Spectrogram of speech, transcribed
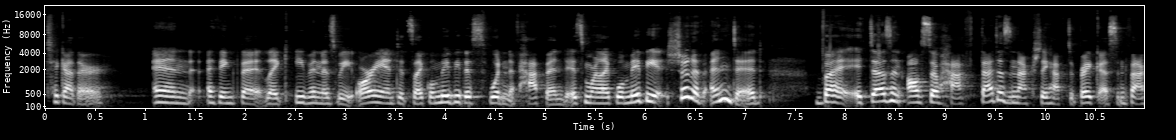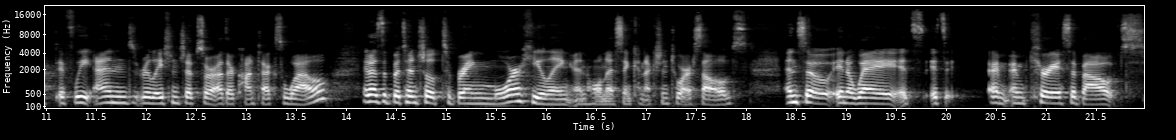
together. And I think that like even as we orient, it's like, well, maybe this wouldn't have happened. It's more like, well, maybe it should have ended, but it doesn't also have that doesn't actually have to break us. In fact, if we end relationships or other contexts well, it has the potential to bring more healing and wholeness and connection to ourselves. And so in a way, it's it's I'm, I'm curious about,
